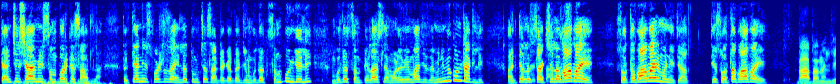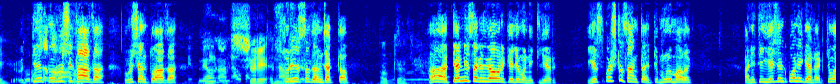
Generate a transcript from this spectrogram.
त्यांच्याशी आम्ही संपर्क साधला. तर त्यांनी स्पष्ट सांगितलं तुमच्या साठ्याकरताची मुदत संपून गेली. मुदत संपेला असल्यामुळे मी माझी जमीन विकून टाकली. आणि त्याला साक्षीला बाब आहे. स्वतः बाब आहे म्हणे त्यात. ते स्वतः बाब आहे. बाबा म्हणजे? ते तो ऋषीचा आजा ऋषान तो आजा. सूर्य नाव. सुरेश सदन जगताप. Okay okay. हा त्यांनी सगळे व्यवहार केले म्हणे क्लिअर हे स्पष्ट सांगताय ते मूळ मालक. आणि ते एजंट कोणी घेणार किंवा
